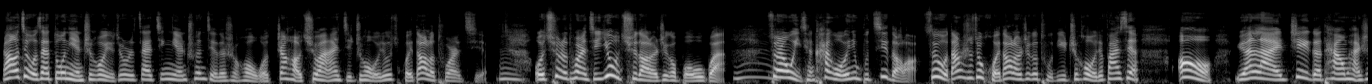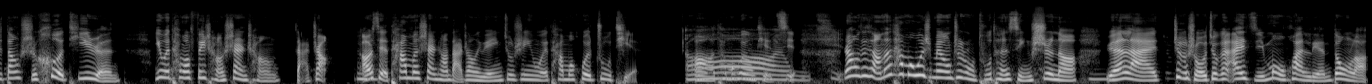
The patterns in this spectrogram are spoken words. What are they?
然后结果在多年之后，也就是在今年春节的时候，我正好去完埃及之后，我就回到了土耳其。嗯我去了土耳其，又去到了这个博物馆。嗯虽然我以前看过，我已经不记得了，所以我当时就回到了这个土地之后，我就发现，哦，原来这个太阳盘是当时赫梯人，因为他们非常擅长打仗，嗯而且他们擅长打仗的原因，就是因为他们会铸铁。啊他们会用铁器然后我在想，那他们为什么要用这种图腾形式呢？嗯原来这个时候就跟埃及梦幻联动了，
